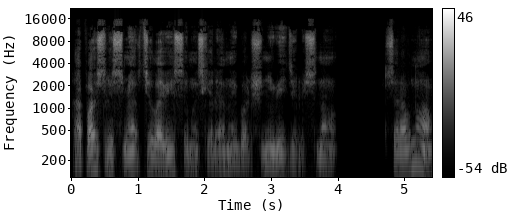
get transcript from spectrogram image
А после смерти Лависы мы с Хеленой больше не виделись. Но все равно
